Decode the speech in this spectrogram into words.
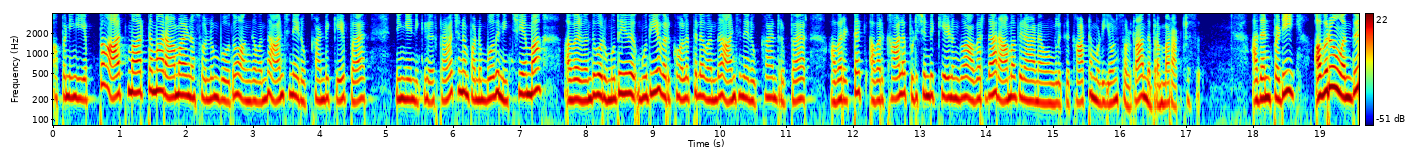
அப்போ நீங்கள் எப்போ ஆத்மார்த்தமாக ராமாயணம் சொல்லும்போதும் அங்கே வந்து ஆஞ்சநேயர் உட்காந்து கேட்பார் நீங்கள் இன்றைக்கி பிரவச்சனம் பண்ணும்போது நிச்சயமாக அவர் வந்து ஒரு முதிய முதியவர் கோலத்தில் வந்து ஆஞ்சநேயர் உட்காண்டிருப்பார் அவர்கிட்ட அவர் காலை பிடிச்சிட்டு கேளுங்க அவர் தான் ராமபிரானை உங்களுக்கு காட்ட முடியும்னு சொல்கிறான் அந்த பிரம்ம ராட்சஸு அதன்படி அவரும் வந்து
